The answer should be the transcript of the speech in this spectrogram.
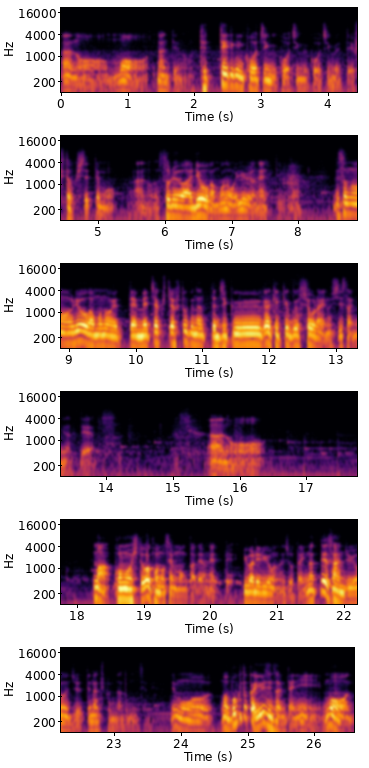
あのもうなんていうの徹底的にコーチングコーチングコーチングって太くしてってもあのそれは量がものを言うよねっていうねでその量がものを言ってめちゃくちゃ太くなった軸が結局将来の資産になってあのまあこの人はこの専門家だよねって言われるような状態になって3040ってなってくるんだと思うんですよね。でも、まあ、僕とかユージンさんみたいにも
